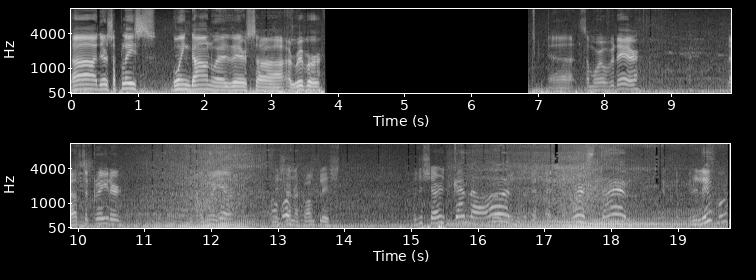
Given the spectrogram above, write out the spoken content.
Uh, there's a place going down where there's uh, a river. Uh, somewhere over there. That's a crater. And we're here. Oh, Mission accomplished. We'll just share it. Canlaon. First time. Really?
